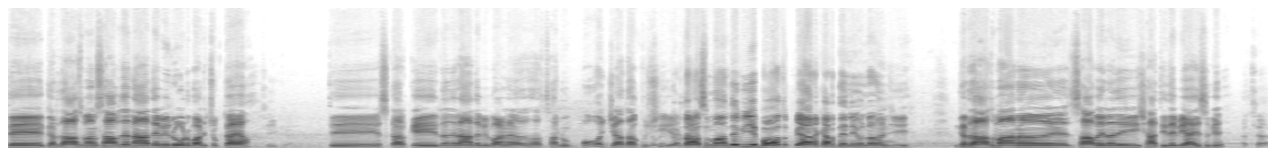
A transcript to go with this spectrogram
ਤੇ ਗੁਰਦਾਸ ਮਾਨ ਸਾਹਿਬ ਦੇ ਨਾਂ ਤੇ ਵੀ ਰੋਡ ਬਣ ਚੁੱਕਾ ਆ। ਠੀਕ ਹੈ। ਤੇ ਇਸ ਕਰਕੇ ਇਹਨਾਂ ਦੇ ਨਾਂ ਤੇ ਵੀ ਬਣਿਆ ਸਾਨੂੰ ਬਹੁਤ ਜ਼ਿਆਦਾ ਖੁਸ਼ੀ ਹੈ। ਗੁਰਦਾਸ ਮਾਨ ਦੇ ਵੀ ਇਹ ਬਹੁਤ ਪਿਆਰ ਕਰਦੇ ਨੇ ਉਹਨਾਂ ਨੂੰ। ਹਾਂਜੀ। ਗੁਰਦਾਸ ਮਾਨ ਸਾਹਿਬ ਇਹਨਾਂ ਦੀ ਸ਼ਾਦੀ ਤੇ ਵੀ ਆਏ ਸੀਗੇ। ਅੱਛਾ।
